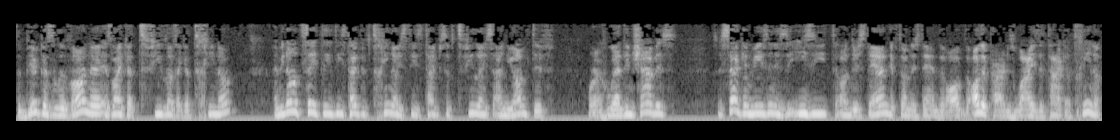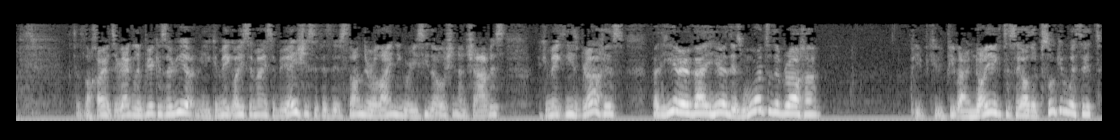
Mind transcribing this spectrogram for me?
the Birkas Levana is like a tefillah, like a tchina, and we don't say these types of tchinas, these types of tefillahs on Yom Tif, or who had in Shabbos. The second reason is easy to understand. You have to understand the, all, the other part is why is the taka tchina. It's a regular birkas. I mean, you can make oisem b'reishis if there's thunder or lightning where you see the ocean on Shabbos. You can make these brachas. But here, right here, there's more to the bracha people are annoying to say other psukim with it.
